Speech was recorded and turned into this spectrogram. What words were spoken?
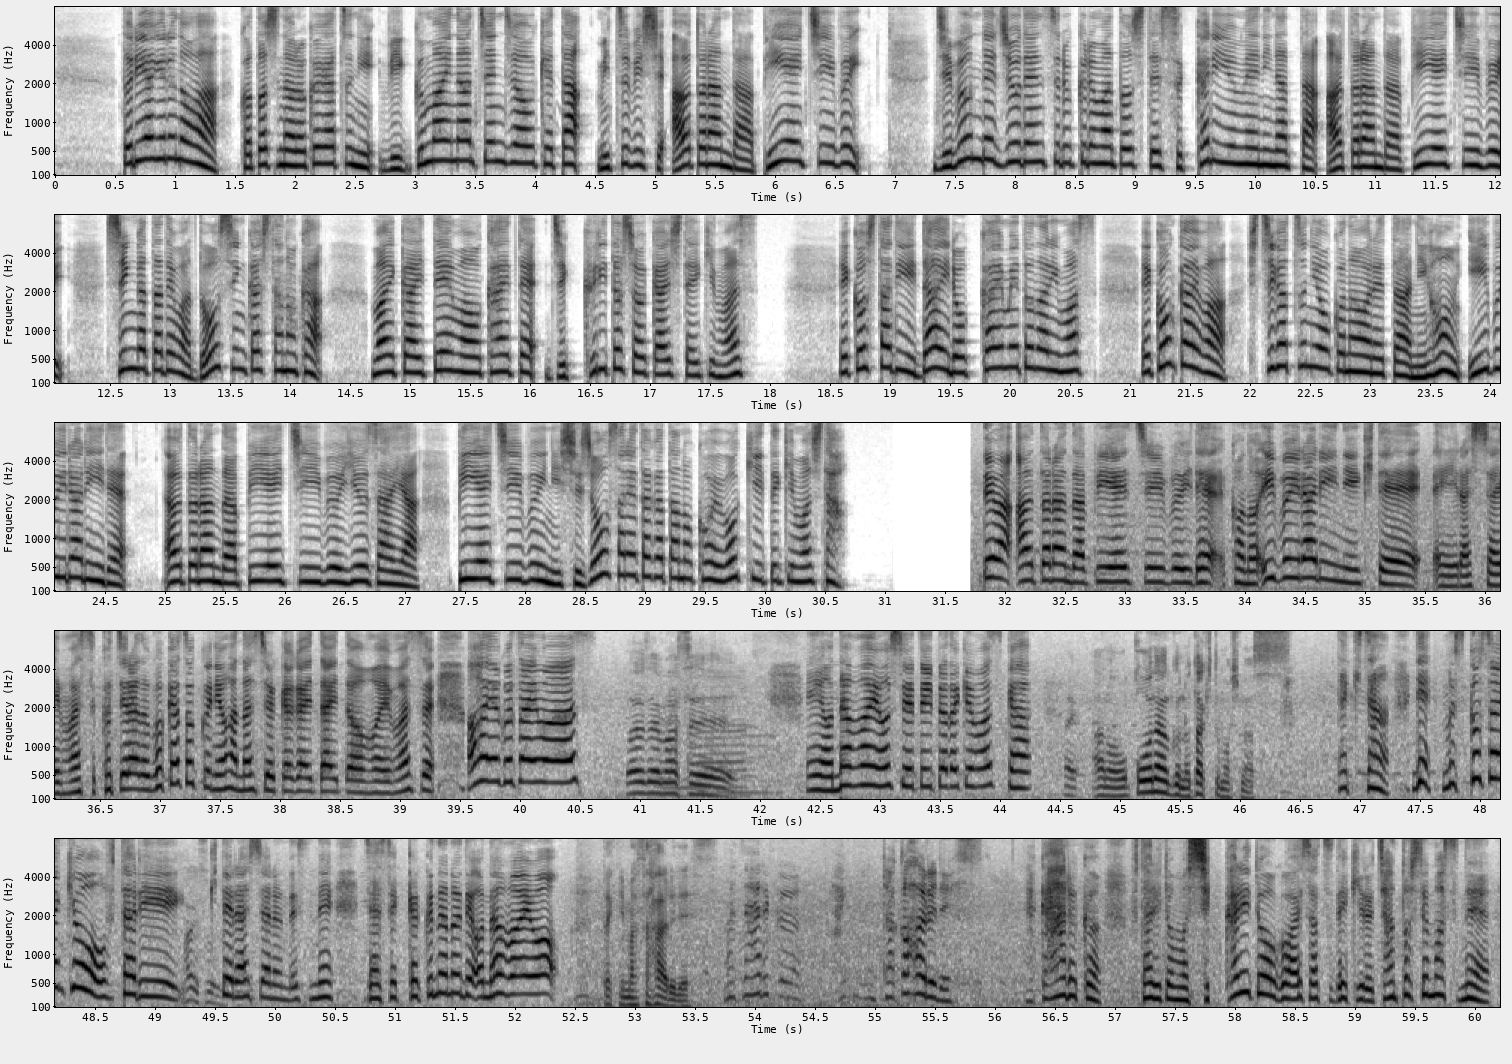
取り上げるのは今年の6月にビッグマイナーチェンジを受けた三菱アウトランダー PHEV。自分で充電する車としてすっかり有名になったアウトランダー PHEV。新型ではどう進化したのか、毎回テーマを変えてじっくりと紹介していきます。エコスタディ第6回目となります。今回は7月に行われた日本 EV ラリーでアウトランダー PHEV ユーザーや PHEV に試乗された方の声を聞いてきました。ではアウトランダー PHEV でこの EV ラリーに来ていらっしゃいます。こちらのご家族にお話を伺いたいと思います。おはようございます。おはようございます。えー、お名前を教えていただけますか？はいあの江南区の滝と申します。滝さん。で息子さん今日お二人来てらっしゃるんですね、はい、じゃあせっかくなのでお名前を。滝正治です。正治君、はい、高春です。中春くん2人ともしっかりとご挨拶できるちゃんとしてますね。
